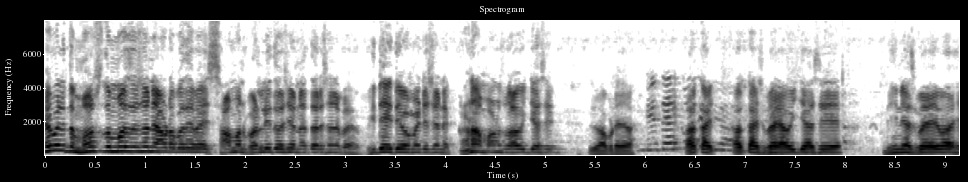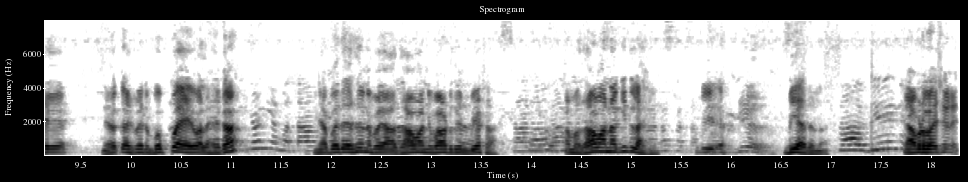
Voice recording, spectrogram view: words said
ફેમિલી તો મસ્ત મસ્ત છે ને આપડે બધા ભાઈ સામાન ભરી લીધો છે ને અત્યારે છે ને ભાઈ વિદાય દેવા માટે છે ને ઘણા માણસો આવી ગયા છે. જો આપણે આકાશ આકાશભાઈ આવી ગયા છે દિનેશભાઈ આવ્યા છે ને આકાશભાઈ ને બપ્પા આવ્યા છે કા? ને બધા છે ને ભાઈ આ ધાવાની વાટ જોઈને બેઠા. આમાં જવાના કેટલા છે? બે જણા ને આપણે ભાઈ છે ને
